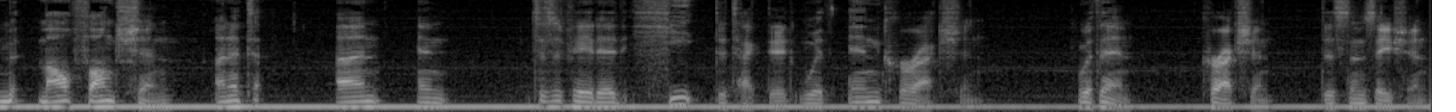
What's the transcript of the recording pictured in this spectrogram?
M malfunction. Unanticipated heat detected within correction. Within correction. Distanciation.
